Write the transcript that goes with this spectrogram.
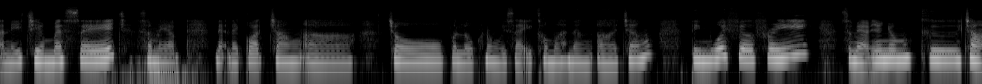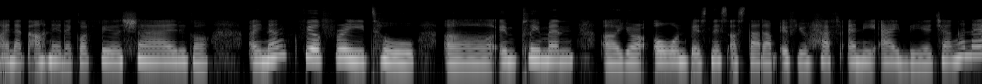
អានេះជា message សម្រាប់អ្នកដែលគាត់ចង់អឺចូលប្រឡូកក្នុងវិស័យ e-commerce ហ្នឹងអញ្ចឹងទី1 feel free សម្រាប់ខ្ញុំខ្ញុំគឺចង់ឲ្យអ្នកទាំងអស់គ្នាដែលគាត់ feel shy ឬក៏អីហ្នឹង feel free to uh implement uh, your own business or startup if you have any idea អញ្ចឹងណា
